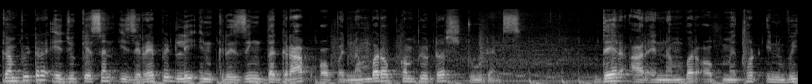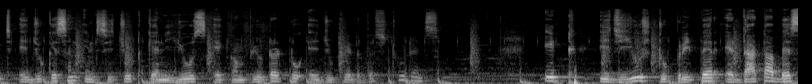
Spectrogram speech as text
Computer education is rapidly increasing the graph of a number of computer students. There are a number of methods in which education institute can use a computer to educate the students. It is used to prepare a database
